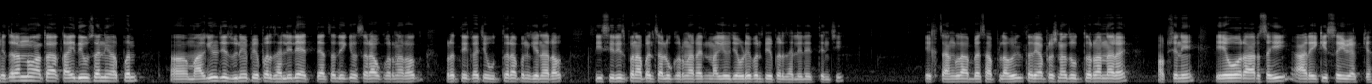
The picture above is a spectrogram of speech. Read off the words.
मित्रांनो आता काही दिवसांनी आपण मागील जे जुने पेपर झालेले आहेत त्याचा देखील सराव करणार आहोत. प्रत्येकाचे उत्तर आपण घेणार आहोत. ती सिरीज पण आपण चालू करणार आहेत. मागील जेवढे पण पेपर झालेले आहेत त्यांची. एक चांगला अभ्यास आपला होईल. तर या प्रश्नाचं उत्तर राहणार आहे. ऑप्शन ए ए और आर सही आर ए की सही व्याख्या.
